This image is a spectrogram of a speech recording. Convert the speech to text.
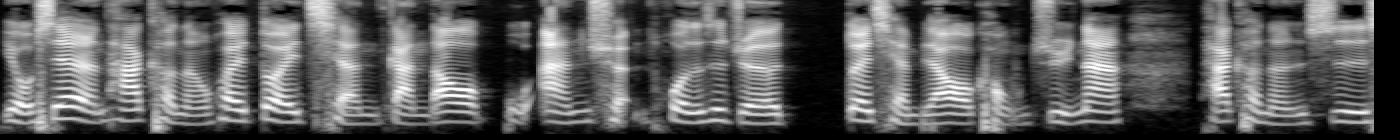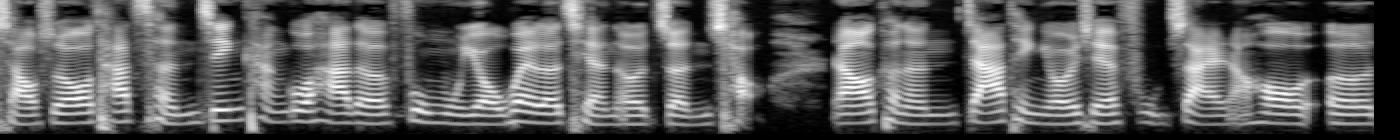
有些人他可能会对钱感到不安全，或者是觉得对钱比较有恐惧。那他可能是小时候，他曾经看过他的父母有为了钱而争吵，然后可能家庭有一些负债，然后呃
